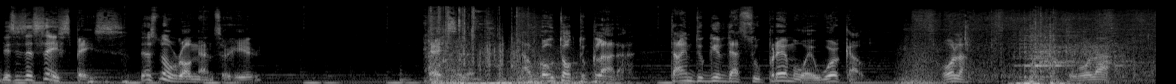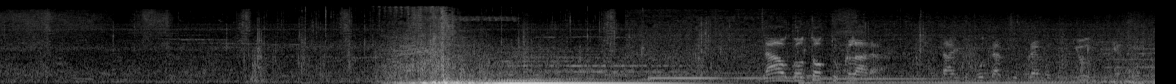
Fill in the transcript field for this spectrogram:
This is a safe space. There's no wrong answer here. Excellent. Now go talk to Clara. Time to give that Supremo a workout. Hola. Hola. Now go talk to Clara. Time to put that Supremo to use again.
